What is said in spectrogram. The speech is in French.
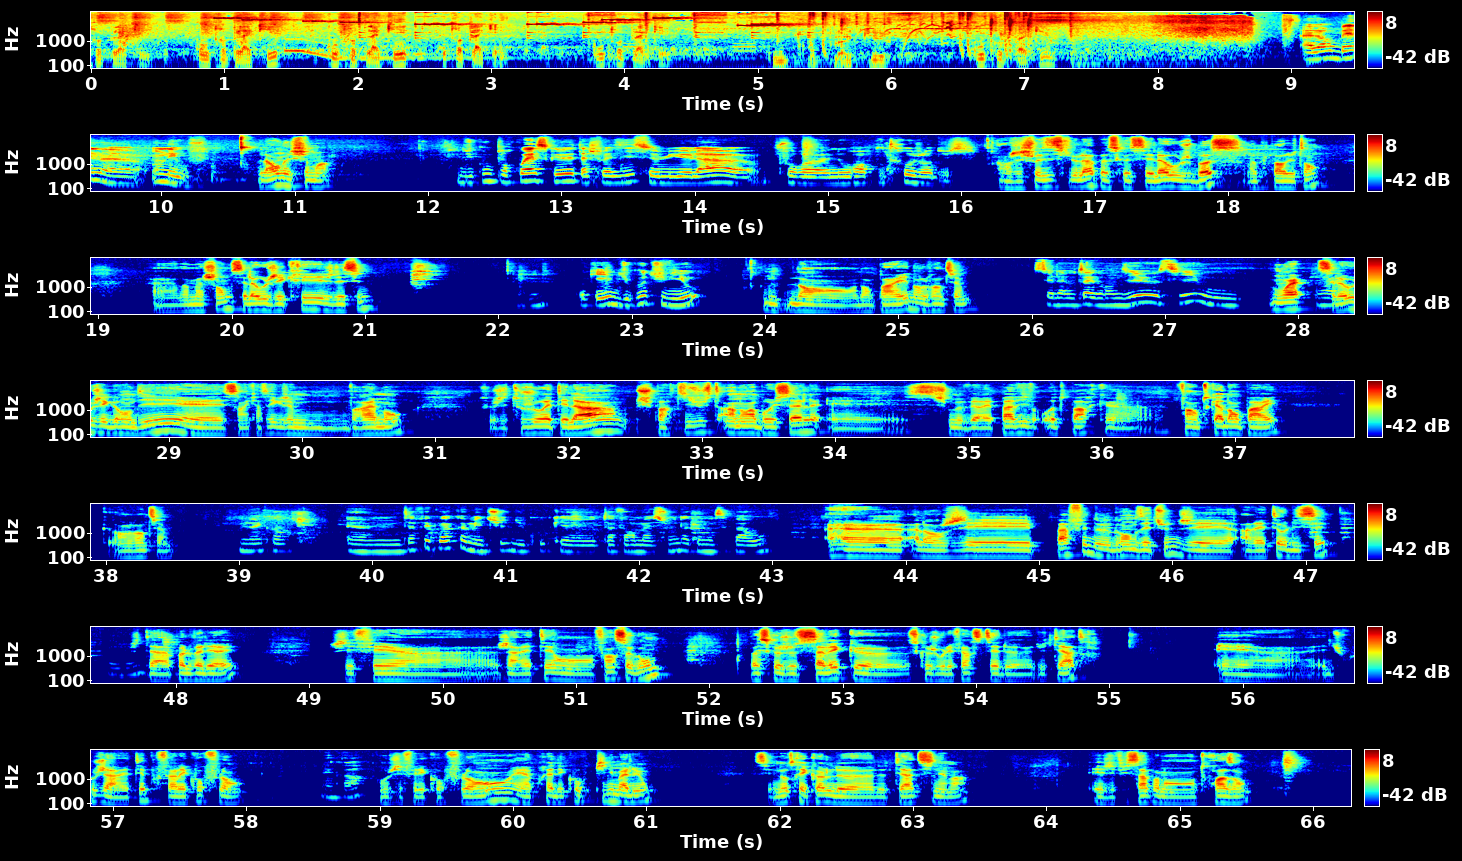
Contreplaqué. Contreplaqué. Contreplaqué. Contreplaqué. Contreplaqué. Contreplaqué. Contreplaqué. Alors Ben, euh, on est où? Là, on est chez moi. Du coup, pourquoi est-ce que tu as choisi ce lieu-là euh, pour euh, nous rencontrer aujourd'hui? Alors, j'ai choisi ce lieu-là parce que c'est là où je bosse la plupart du temps. Euh, dans ma chambre, c'est là où j'écris et je dessine. Ok, du coup, tu vis où? Dans, dans Paris, dans le 20e. C'est là où t'as grandi aussi ou? Ouais, c'est là où j'ai grandi et c'est un quartier que j'aime vraiment. Parce que j'ai toujours été là. Je suis parti juste un an à Bruxelles et je me verrais pas vivre autre part que. Enfin, en tout cas dans Paris, que dans le 20e. D'accord. Euh, t'as fait quoi comme étude du coup ta formation T'as commencé par où? Euh, alors, j'ai pas fait de grandes études, j'ai arrêté au lycée. Mhm. J'étais à Paul Valéry. J'ai fait, euh, j'ai arrêté en fin seconde parce que je savais que ce que je voulais faire c'était du théâtre. Et, euh, et du coup, j'ai arrêté pour faire les cours Florent. D'accord. Donc, j'ai fait les cours Florent et après des cours Pygmalion. C'est une autre école de, de théâtre cinéma. Et j'ai fait ça pendant trois ans.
